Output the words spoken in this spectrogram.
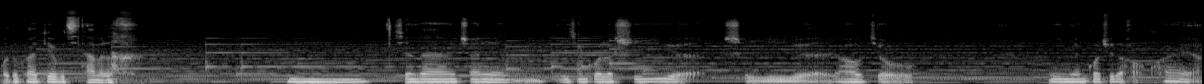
我都快对不起他们了。嗯，现在转眼已经过了十一月，十一月，然后就一年过去的好快呀，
